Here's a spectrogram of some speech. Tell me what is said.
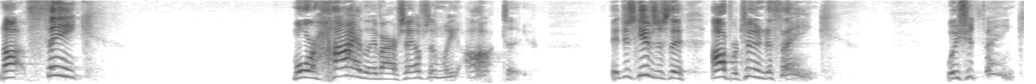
not think more highly of ourselves than we ought to. It just gives us the opportunity to think. We should think.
